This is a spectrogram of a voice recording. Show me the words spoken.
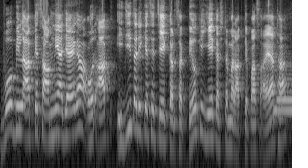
वो बिल आपके सामने आ जाएगा और आप इजी तरीके से चेक कर सकते हो कि ये कस्टमर आपके पास आया था।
